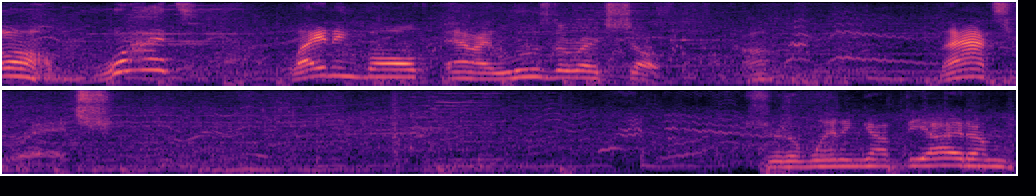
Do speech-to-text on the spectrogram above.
Oh, what? Lightning bolt, and I lose the red shell. Huh? That's rich. Have went and got the item.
